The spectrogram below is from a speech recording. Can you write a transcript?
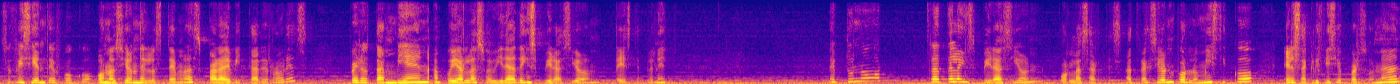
suficiente foco o noción de los temas para evitar errores, pero también apoyar la suavidad de inspiración de este planeta. Neptuno trata la inspiración por las artes, atracción por lo místico, el sacrificio personal,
